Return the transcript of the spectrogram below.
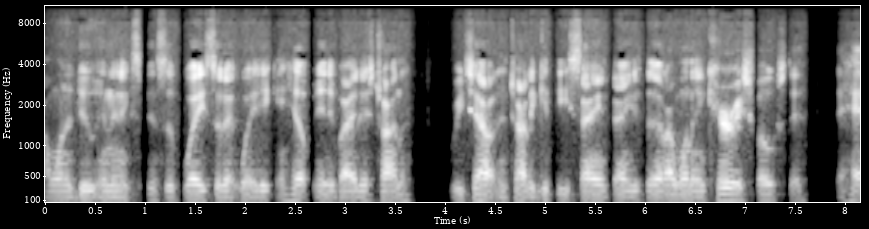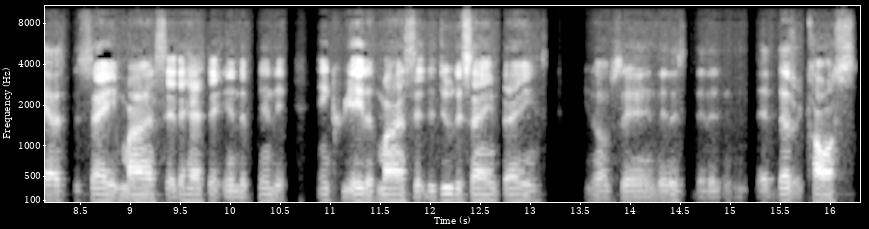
I want to do in an expensive way, so that way it can help anybody that's trying to reach out and try to get these same things done. I want to encourage folks that that has the same mindset, that has that independent and creative mindset to do the same things. You know what I'm saying? That, is, that it that doesn't cost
